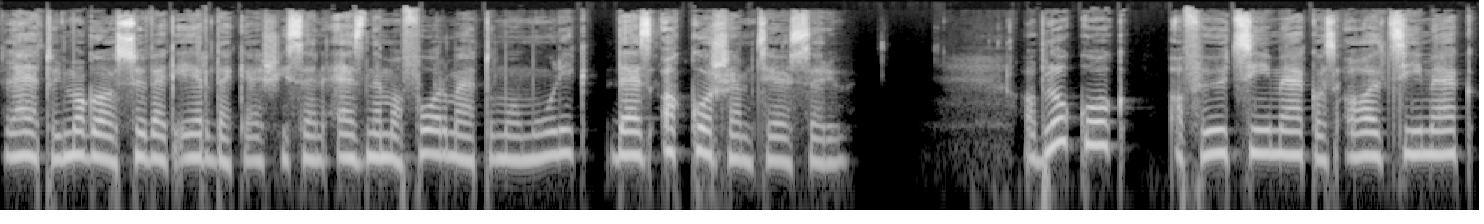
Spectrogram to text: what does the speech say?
Lehet, hogy maga a szöveg érdekes, hiszen ez nem a formátumon múlik, de ez akkor sem célszerű. A blokkok, a főcímek, az alcímek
